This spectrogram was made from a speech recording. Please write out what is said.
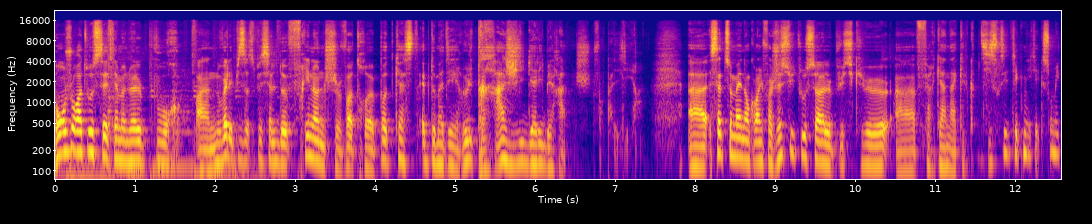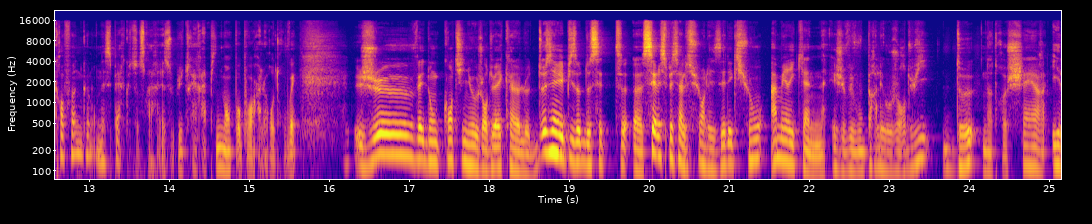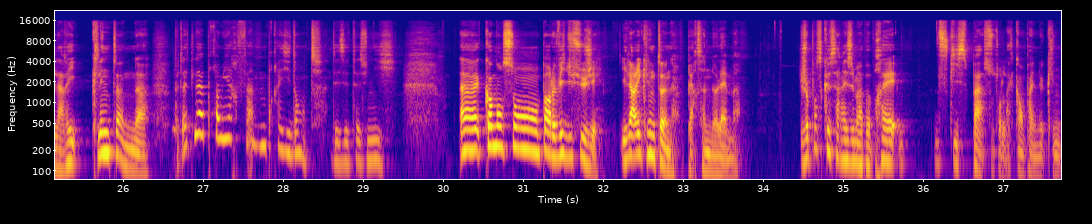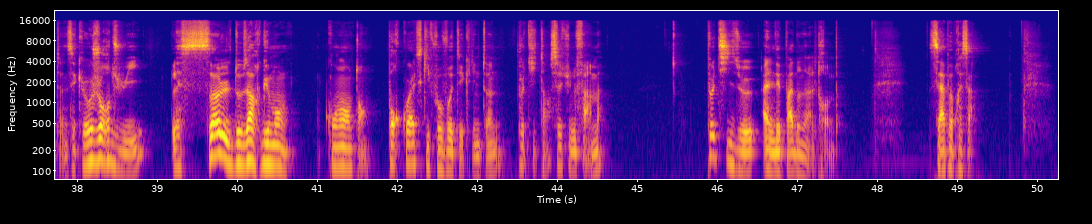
Bonjour à tous, c'est Emmanuel pour un nouvel épisode spécial de Free Lunch, votre podcast hebdomadaire ultra giga libéral. Je ne faut pas le dire. Euh, cette semaine, encore une fois, je suis tout seul puisque euh, Fergan a quelques petits soucis techniques avec son microphone que l'on espère que ce sera résolu très rapidement pour pouvoir le retrouver. Je vais donc continuer aujourd'hui avec euh, le deuxième épisode de cette série spéciale sur les élections américaines et je vais vous parler aujourd'hui de notre chère Hillary Clinton, peut-être la première femme présidente des États-Unis. Commençons par le vif du sujet. Hillary Clinton, personne ne l'aime. Je pense que ça résume à peu près ce qui se passe autour de la campagne de Clinton, c'est qu'aujourd'hui, les seuls deux arguments qu'on entend, pourquoi est-ce qu'il faut voter Clinton Petit 1, c'est une femme. Petit 2, elle n'est pas Donald Trump. C'est à peu près ça.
